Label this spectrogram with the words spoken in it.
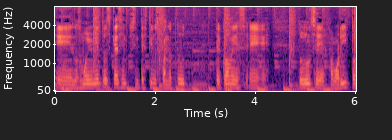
eh, los movimientos que hacen tus intestinos cuando tú te comes eh, tu dulce favorito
